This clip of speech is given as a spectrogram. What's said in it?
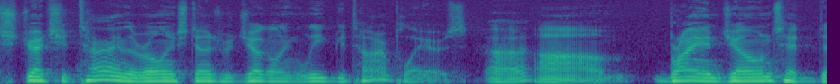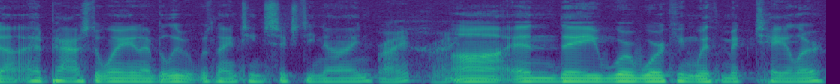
stretch of time, the Rolling Stones were juggling lead guitar players. Uh-huh. Um, Brian Jones had uh, had passed away, and I believe it was 1969. Right, right. Uh, and they were working with Mick Taylor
